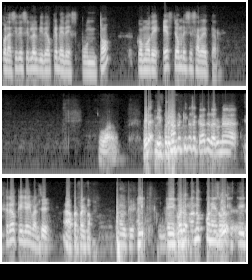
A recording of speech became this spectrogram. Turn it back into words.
por así decirlo, el video que me despuntó como de este hombre se sabe de. Wow. Mira, y por ejemplo aquí nos acabas de dar una... Creo que ya iban. Sí. Ah, perfecto. Ah, eh, continuando con eso, este,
